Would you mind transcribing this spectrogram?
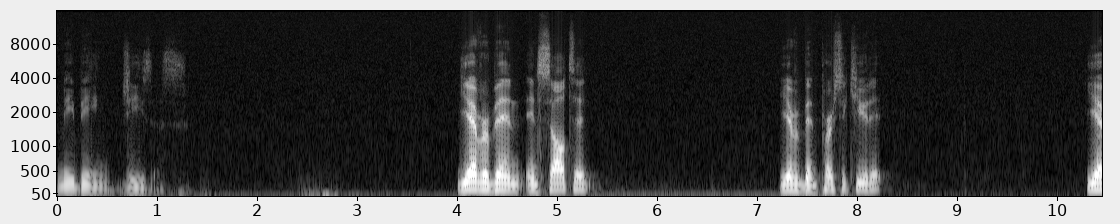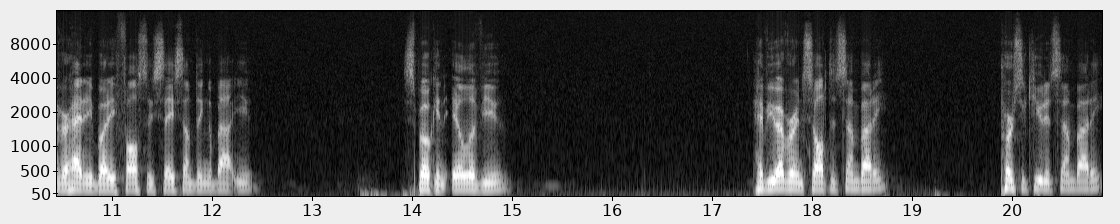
Me being Jesus. You ever been insulted? You ever been persecuted? You ever had anybody falsely say something about you? Spoken ill of you? Have you ever insulted somebody? Persecuted somebody?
